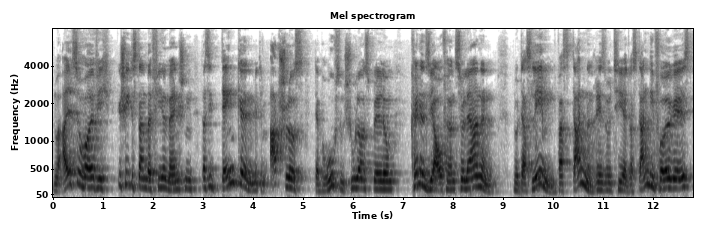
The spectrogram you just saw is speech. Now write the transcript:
Nur allzu häufig geschieht es dann bei vielen Menschen, dass sie denken, mit dem Abschluss der Berufs- und Schulausbildung können sie aufhören zu lernen. Nur das Leben, was dann resultiert, was dann die Folge ist,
